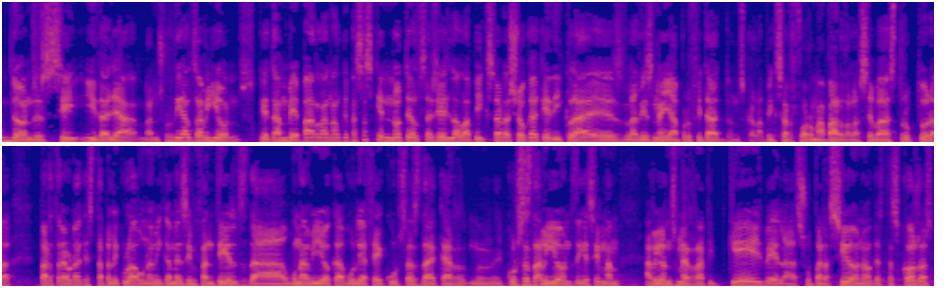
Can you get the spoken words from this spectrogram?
Doncs és- sí, i d'allà van sortir els avions, que també parlen, el que passa és que no té el segell de la Pixar, això que quedi clar és la Disney ha aprofitat doncs, que la Pixar forma part de la seva estructura per treure aquesta pel·lícula una mica més infantils d'un avió que volia fer curses de car... curses d'avions, diguéssim, amb avions més ràpid que ell, bé, la superació, no?, aquestes coses.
